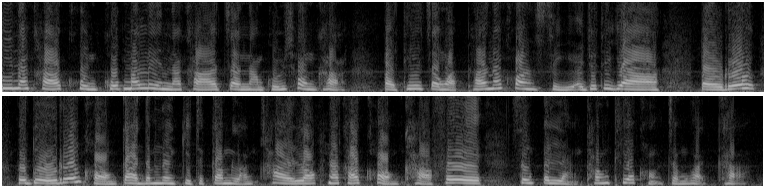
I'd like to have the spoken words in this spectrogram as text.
นี้นะคะ คุณคุปมะลินนะคะ จะนำคุณผู้ชมค่ะ ไปที่จังหวัดพระนครศรีอยุธยา ไปเรื่องไปดูเรื่องของการดำเนินกิจกรรมหลังคลายล็อกนะคะ ของคาเฟ่ซึ่งเป็นแหล่งท่องเที่ยวของจังหวัดค่ะ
